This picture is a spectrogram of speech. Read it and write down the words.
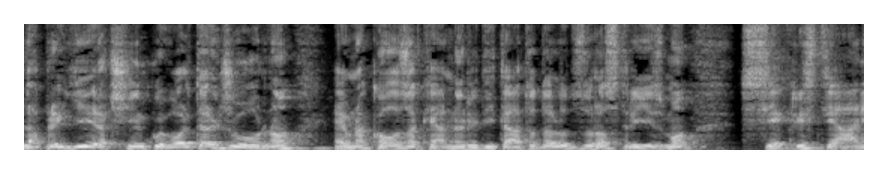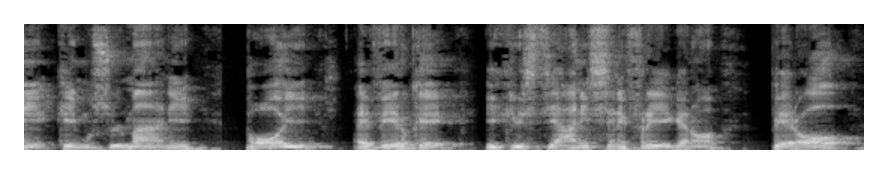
la preghiera cinque volte al giorno è una cosa che hanno ereditato dallo zoroastrismo sia i cristiani che i musulmani. Poi è vero che i cristiani se ne fregano, però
